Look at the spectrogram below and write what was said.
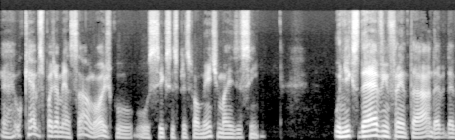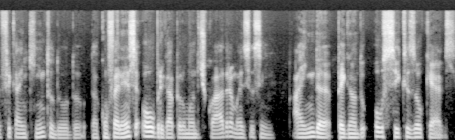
É, o Cavs pode ameaçar, lógico, o Sixers principalmente, mas assim, o Knicks deve enfrentar, deve, deve ficar em quinto do, do- da conferência ou brigar pelo mando de quadra, mas assim, ainda pegando ou Sixers ou Cavs.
